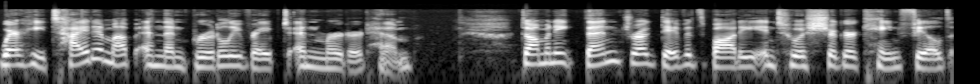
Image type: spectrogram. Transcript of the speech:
where he tied him up and then brutally raped and murdered him. Dominique then dragged David's body into a sugar cane field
